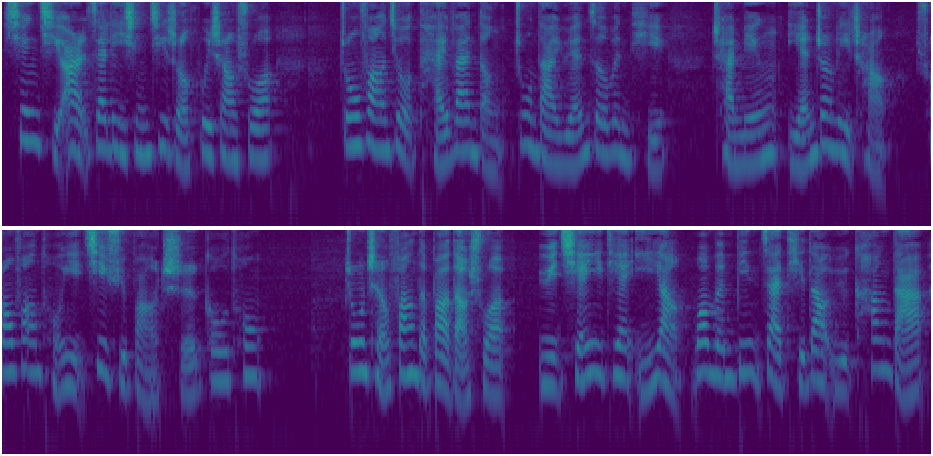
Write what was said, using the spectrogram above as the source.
星期二在例行记者会上说，中方就台湾等重大原则问题阐明严正立场，双方同意继续保持沟通。钟成芳的报道说，与前一天一样，汪文斌在提到与康达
